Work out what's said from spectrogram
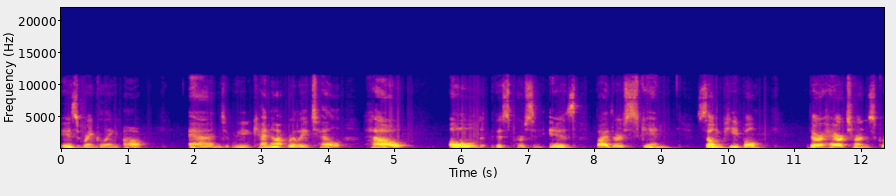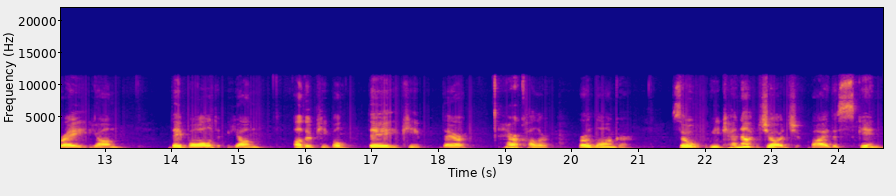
is wrinkling up and we cannot really tell how old this person is by their skin. Some people, their hair turns gray young, they bald young. Other people, they keep their hair color for longer. So we cannot judge by the skin,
